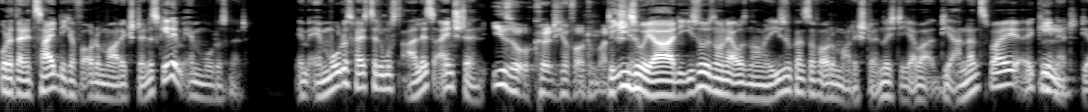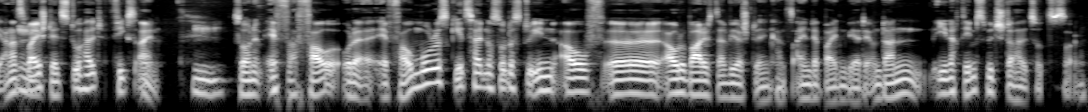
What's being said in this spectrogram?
Oder deine Zeit nicht auf Automatik stellen. Das geht im M-Modus nicht. Im M-Modus heißt ja, du musst alles einstellen. ISO könnte ich auf Automatik Die ISO, ja, die ISO ist noch eine Ausnahme. Die ISO kannst du auf Automatik stellen, richtig. Aber die anderen zwei äh, gehen Mhm. nicht. Die anderen zwei Mhm. stellst du halt fix ein. Hm. So, und im FV oder FV-Modus geht's halt noch so, dass du ihn auf äh, Automatik dann wieder stellen kannst, einen der beiden Werte. Und dann, je nachdem, switcht er halt sozusagen.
